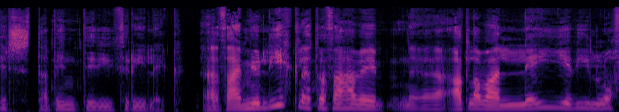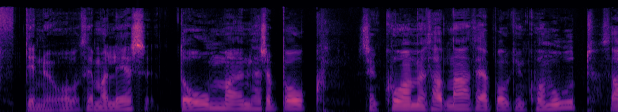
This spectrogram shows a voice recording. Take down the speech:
fyrsta bindið í þríleik. Uh, það er mjög líklegt að það hafi uh, allavega leið í loftinu og þegar maður les dóma um þessa bók sem komu þarna þegar bókin kom út þá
